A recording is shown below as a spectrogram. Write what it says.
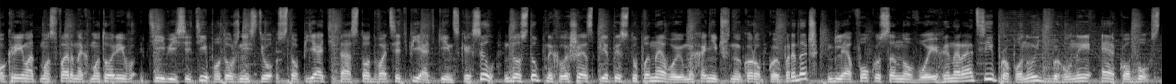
Окрім атмосферних моторів TVCT потужністю 105 та 125 кінських сил, доступних лише з п'ятиступеневою механічною коробкою передач для фокуса нової генерації пропонують двигуни EcoBoost.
